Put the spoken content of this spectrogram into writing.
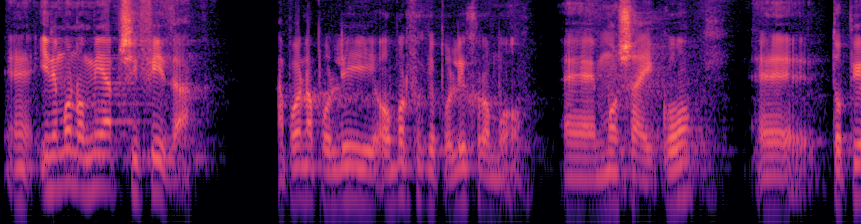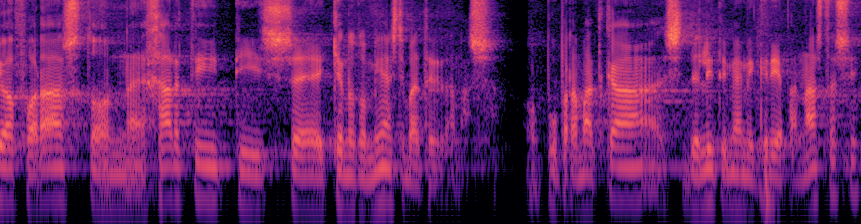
ε, είναι μόνο μία ψηφίδα από ένα πολύ όμορφο και πολύχρωμο ε, μοσαϊκό το οποίο αφορά στον χάρτη της καινοτομίας στην πατρίδα μας όπου πραγματικά συντελείται μια μικρή επανάσταση.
